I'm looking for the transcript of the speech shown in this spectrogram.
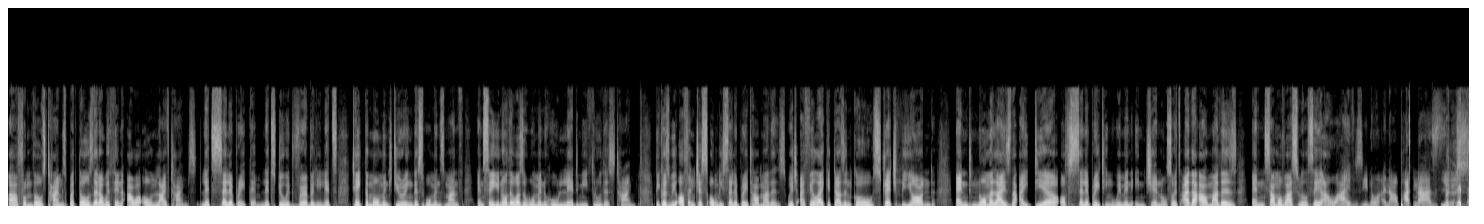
uh, from those times, but those that are within our own lifetimes. Let's celebrate them. Let's do it verbally. Let's take the moment during this Women's Month and say, you know, there was a woman who led me through this time, because we often just only celebrate our mothers, which I feel like it doesn't go stretch beyond and normalize the idea of celebrating women in general. So it's either our mothers and some of us will say our wives, you know, and our partners. Yes,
